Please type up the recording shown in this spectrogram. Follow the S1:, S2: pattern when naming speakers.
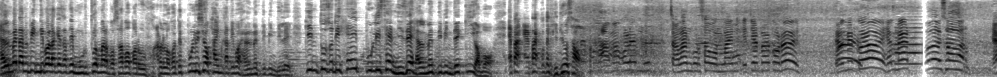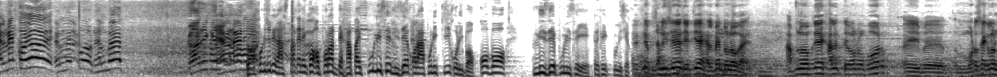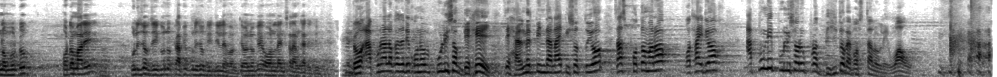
S1: Helmet আমি পিন্ধিব লাগে যাতে মূৰটো আমাৰ বচাব পাৰোঁ। আৰু লগতে পুলিচেও ফাইন কাটিব হেলমেট নিপিন্ধিলে। কিন্তু যদি সেই পুলিচে নিজে হেলমেট নিপিন্ধে কি হ'ব? এটা এটা গোটে ভিডিঅ' চাওক
S2: আমাক হ'লে মোক চালান কৰিছা অনলাইন এতিয়া তই কৰ ঐ? হেলমেট কৈ ঐ হেলমেট।
S3: স্যার
S2: হেলমেট কৈ ঐ।
S3: Helmet code helmet. গাড়ি কে
S2: হেলমেট।
S1: তো আপুনি যদি ৰাস্তাত এনেকুৱা অপৰাধ দেখা পায় পুলিচে নিজে কৰা আপুনি কি কৰিব? ক'ব নিজে পুলিচে ট্ৰেফিক পুলিচে
S4: পুলিচে যেতিয়া হেলমেট নলগায় আপোনালোকে খালি তেওঁলোকৰ এই মটৰচাইকেলৰ নম্বৰটো ফটো মাৰি পুলিচক যিকোনো ট্ৰাফিক পুলিচক দি দিলে হ'ল। তেওঁলোকে অনলাইন চালান কাটি দিব।
S1: তো আপোনালোকে যদি কোনো পুলিচক দেখেই যে হেলমেট পিন্ধা নাই পিছত তৈও জাষ্ট ফটো মাৰক পঠাই দিয়ক। আপুনি পুলিচৰ ওপৰত বিহিত ব্যৱস্থা ল'লে। ৱাও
